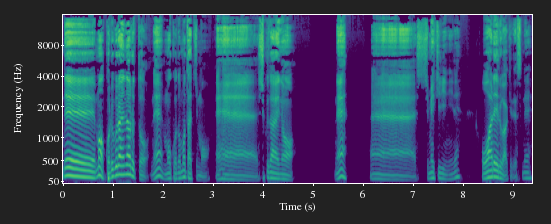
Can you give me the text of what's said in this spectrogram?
で、まあこれぐらいになるとね、もう子供たちも、えー、宿題の、ね、えー、締め切りにね、追われるわけですね。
